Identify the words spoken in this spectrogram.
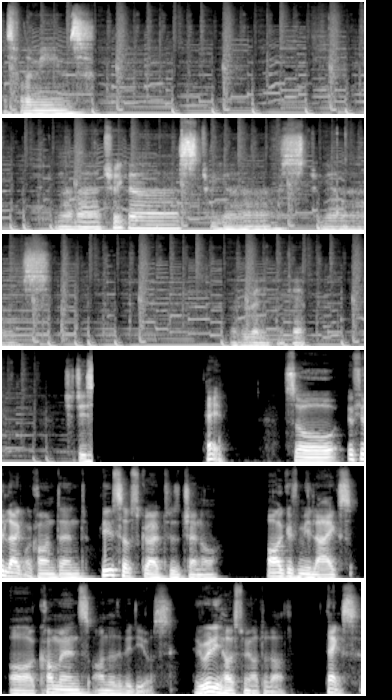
just for the memes. Another triggers, triggers, triggers. Okay. Hey, so if you like my content, please subscribe to the channel or give me likes or comments under the videos. It really helps me out a lot. Thanks.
